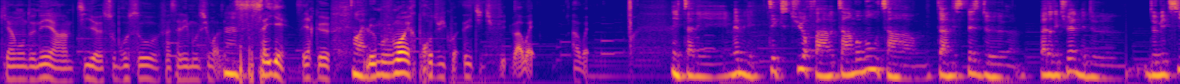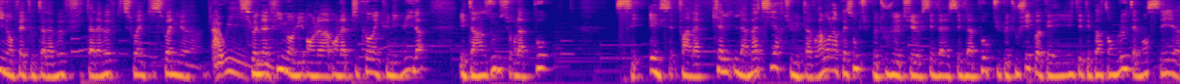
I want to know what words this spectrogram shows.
qui à un moment donné a un petit euh, soubresaut face à l'émotion Mm. ça y est c'est à dire que Ouais. le mouvement est reproduit quoi et tu, tu fais ah ouais ah ouais Et t'as les, même les textures, enfin, t'as un moment où t'as un, t'as un espèce de, pas de rituel, mais de, de médecine, en fait, où t'as la meuf, t'as la meuf qui soigne, qui soigne, euh, ah oui qui soigne la fille en, lui, en, la, en la piquant avec une aiguille, là, et t'as un zoom sur la peau. C'est, enfin, la, la matière, tu as vraiment l'impression que tu peux toucher, c'est de la, de la peau que tu peux toucher, quoi, qu'éviter tes pertes en bleu, tellement c'est, euh,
